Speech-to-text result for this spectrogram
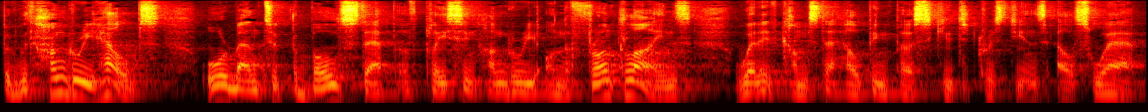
But with Hungary Helps, Orban took the bold step of placing Hungary on the front lines when it comes to helping persecuted Christians elsewhere.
